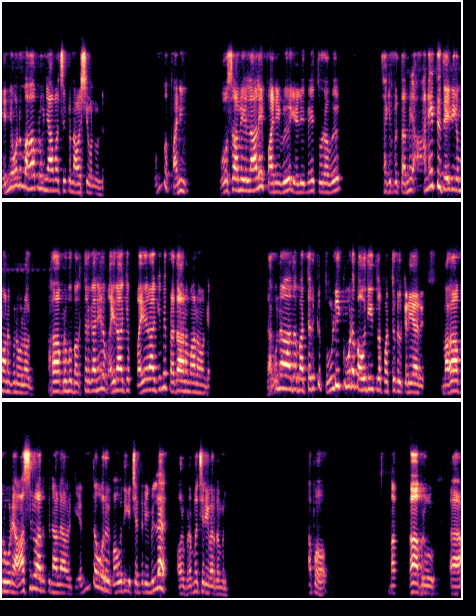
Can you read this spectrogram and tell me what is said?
என்ன ஒண்ணும் மகாபிரபு ஞாபகம் வச்சிருக்கணும் அவசியம் ஒண்ணு உண்டு ரொம்ப பணிவு. கோசாமிகள்னாலே பணிவு எளிமை துறவு சகிப்புத்தன்மை அனைத்து தெய்வீகமான குண உள்ளவங்க. மகாபிரபு பக்தர்கானே வைராக்கிய வைராக்கியமே பிரதானமானவங்க. ரகுநாத பட்டருக்கு துளி கூட பௌதிகத்துல பற்றுதல் கிடையாது. மகாபிரபுடைய ஆசீர்வாதத்தினால அவருக்கு எந்த ஒரு பௌதிக சிந்தனையும் இல்ல. அவர் பிரம்மச்சரிய விரதம் இருக்கு அப்போ மகாபிரபு அஹ்,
